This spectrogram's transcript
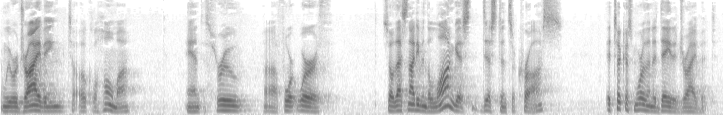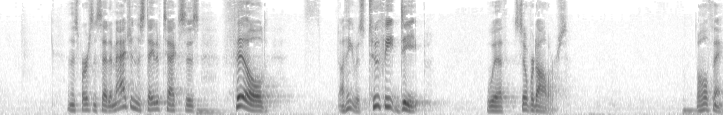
and we were driving to Oklahoma and through uh, Fort Worth, so that's not even the longest distance across. It took us more than a day to drive it. And this person said, Imagine the state of Texas filled, I think it was two feet deep, with silver dollars. The whole thing.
